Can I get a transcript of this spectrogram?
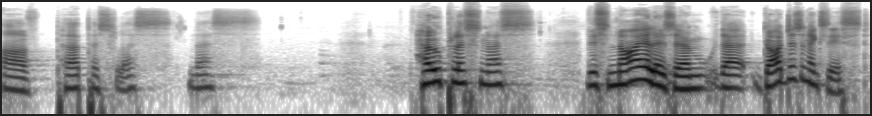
of purposelessness? Hopelessness? This nihilism that God doesn't exist,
